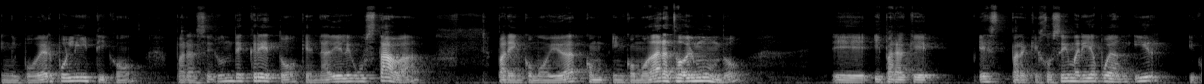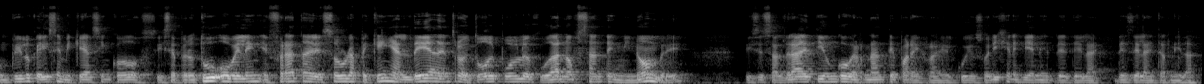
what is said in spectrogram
en el poder político para hacer un decreto que a nadie le gustaba, para incomodar a todo el mundo eh, y para que, es, para que José y María puedan ir y cumplir lo que dice Miqueas 5.2. Dice, pero tú, oh Belén, Efrata, eres solo una pequeña aldea dentro de todo el pueblo de Judá, no obstante en mi nombre, dice, saldrá de ti un gobernante para Israel, cuyos orígenes vienen desde la, desde la eternidad.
